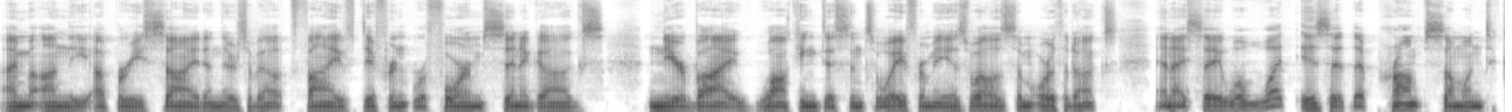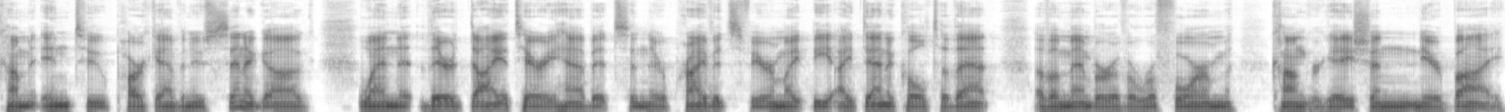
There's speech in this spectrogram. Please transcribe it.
I'm on the Upper East Side and there's about five different Reform synagogues nearby, walking distance away from me, as well as some Orthodox. And I say, well, what is it that prompts someone to come into Park Avenue Synagogue when their dietary habits and their private sphere might be identical to that of a member of a Reform congregation nearby.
